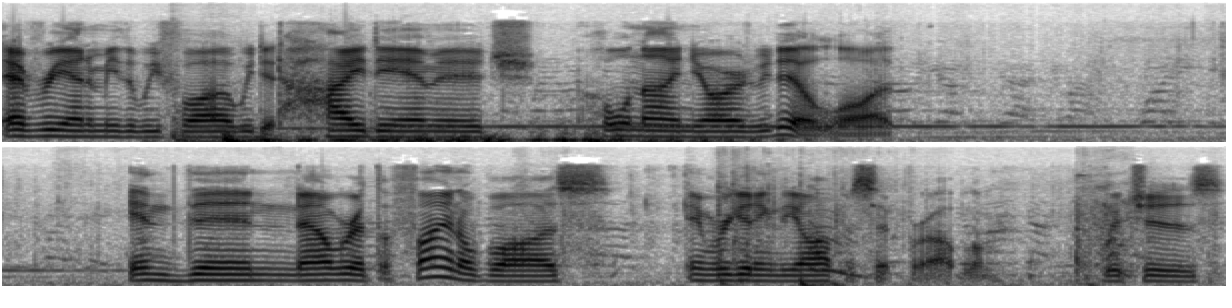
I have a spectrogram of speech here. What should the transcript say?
every enemy that we fought. We did high damage, whole nine yards. We did a lot. And then now we're at the final boss, and we're getting the opposite problem, which is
